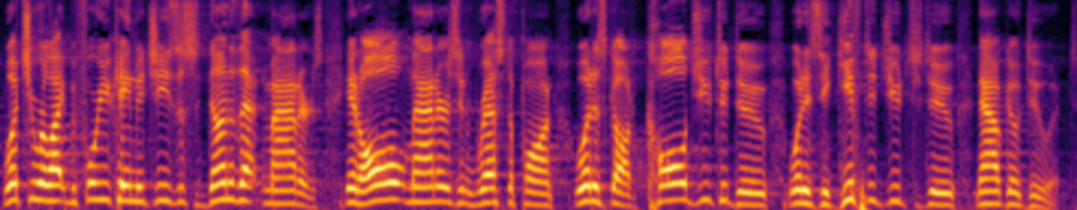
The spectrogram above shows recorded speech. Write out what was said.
what you were like before you came to Jesus. None of that matters. It all matters and rests upon what has God called you to do, what has He gifted you to do. Now go do it.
